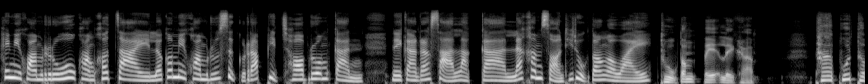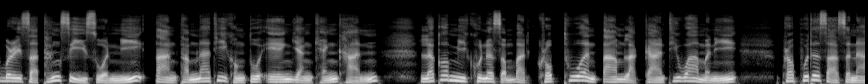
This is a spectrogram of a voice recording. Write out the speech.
ให้มีความรู้ความเข้าใจ แล้วก็มีความรู้สึกรับผิดชอบร่วมกัน ในการรักษาหลักการและคำสอนที่ถูกต้องเอาไว้ ถูกต้องเป๊ะเลยครับ ถ้าพุทธบริษัททั้ง 4 ส่วนนี้ต่างทำหน้าที่ของตัวเองอย่างแข็งขัน แล้วก็มีคุณสมบัติครบถ้วนตามหลักการที่ว่ามานี้ พระพุทธศาสนา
